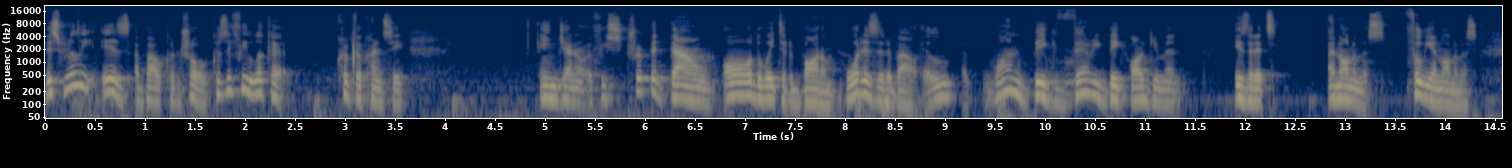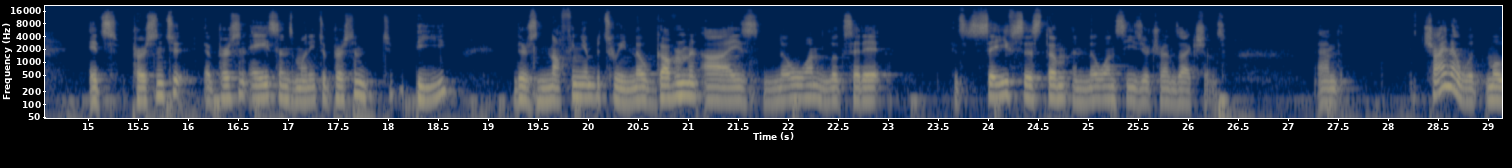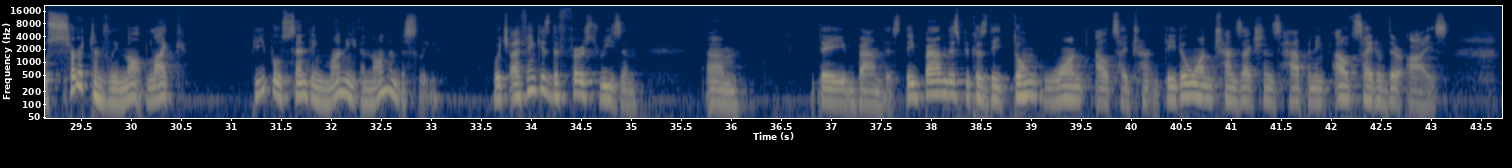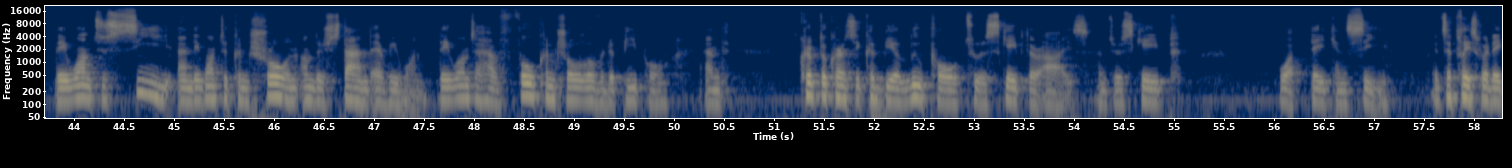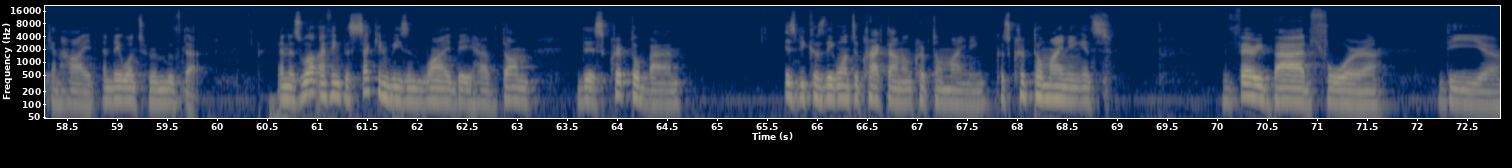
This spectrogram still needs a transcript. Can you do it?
this really is about control. Because if we look at cryptocurrency, in general, if we strip it down all the way to the bottom, what is it about? One big, very big argument is that it's anonymous, fully anonymous. It's person to uh, person A sends money to person to B. There's nothing in between. No government eyes. No one looks at it. It's a safe system, and no one sees your transactions. And China would most certainly not like people sending money anonymously which I think is the first reason um, they banned this. They banned this because they don't want outside tra- they don't want transactions happening outside of their eyes. They want to see and they want to control and understand everyone. They want to have full control over the people and cryptocurrency could be a loophole to escape their eyes and to escape what they can see. It's a place where they can hide and they want to remove that. And as well, I think the second reason why they have done this crypto ban is because they want to crack down on crypto mining. Because crypto mining is very bad for uh, the uh,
